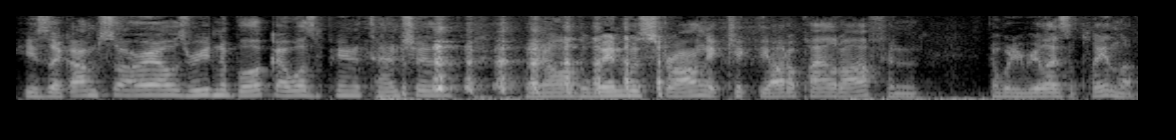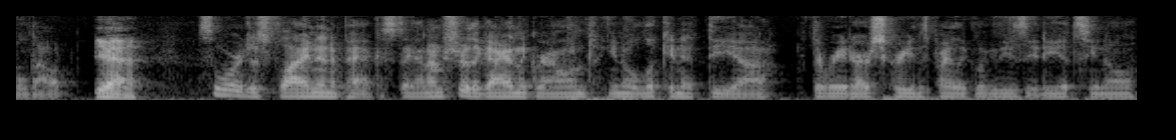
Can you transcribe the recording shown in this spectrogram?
he's like i'm sorry i was reading a book i wasn't paying attention you know the wind was strong it kicked the autopilot off and nobody realized the plane leveled out Yeah. So we're just flying into pakistan. I'm sure the guy on the ground you know looking at the uh the radar screen's probably like look at these idiots you know?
